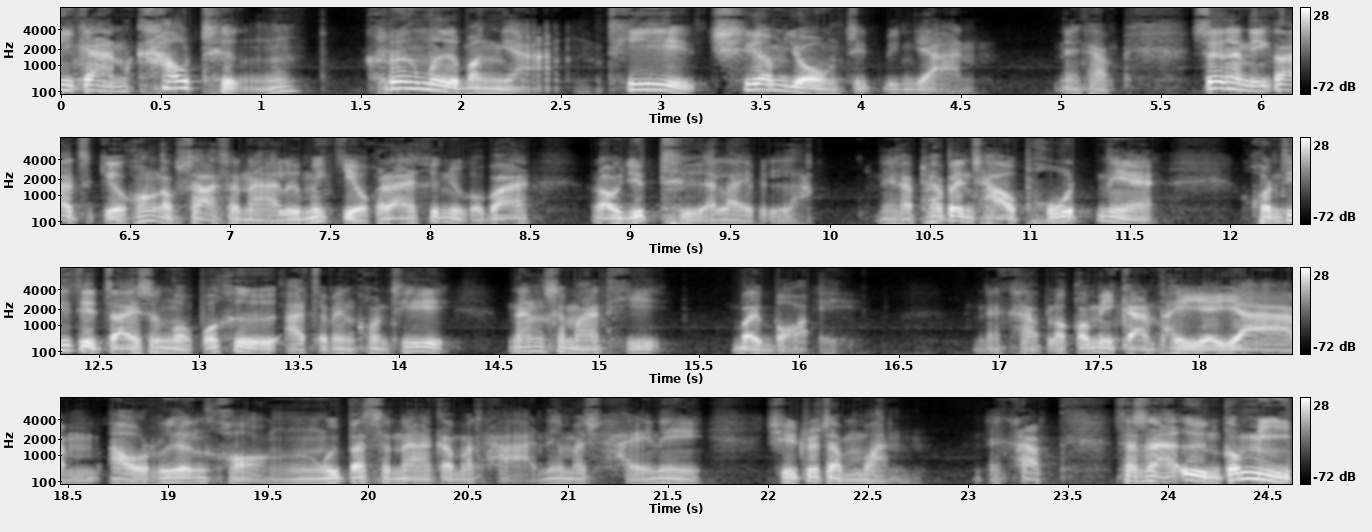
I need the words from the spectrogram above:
มีการเข้าถึงเครื่องมือบางอย่างที่เชื่อมโยงจิตวิญญาณนะครับ ซึ่งอันนี้ก็อาจจะเกี่ยวข้องกับศาสนา หรือไม่เกี่ยวก็ได้ขึ้นอยู่กับว่าเรายึดถืออะไรเป็นหลักนะครับ ถ้าเป็นชาวพุทธเนี่ยคนที่จิตใจสงบก็คืออาจจะเป็นคนที่นั่งสมาธิบ่อย นะครับแล้วก็มีการพยายามเอาเรื่องของวิปัสสนากรรมฐานเนี่ยมาใช้ในชีวิตประจำวันนะครับ ศาสนาอื่นก็มี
